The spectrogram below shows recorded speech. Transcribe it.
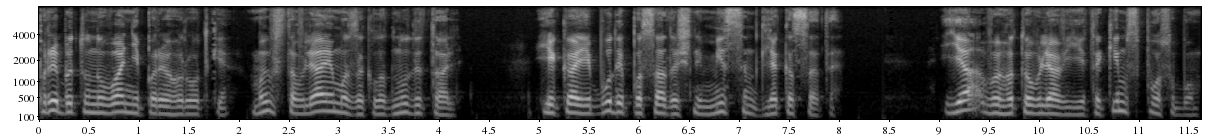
При бетонуванні перегородки ми вставляємо закладну деталь, яка і буде посадочним місцем для касети. Я виготовляв її таким способом.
